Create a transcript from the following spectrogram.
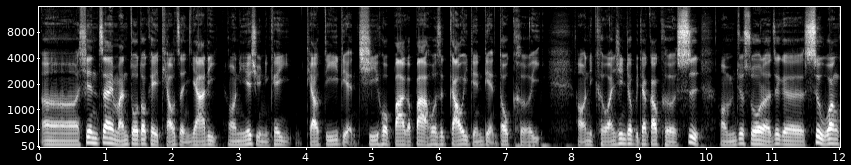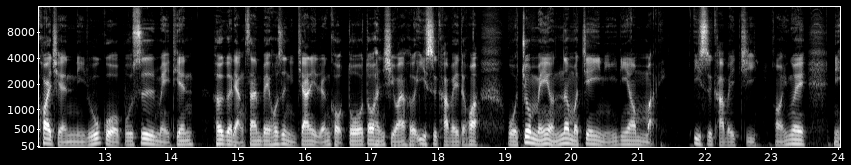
呃，现在蛮多都可以调整压力哦。你也许你可以调低一点，七或八个 bar，或是高一点点都可以。哦，你可玩性就比较高。可是我们就说了，这个四五万块钱，你如果不是每天喝个两三杯，或是你家里人口多都很喜欢喝意式咖啡的话，我就没有那么建议你一定要买意式咖啡机哦，因为你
